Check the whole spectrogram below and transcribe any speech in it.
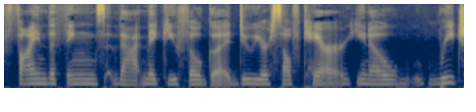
find the things that make you feel good. Do your self care, you know, reach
